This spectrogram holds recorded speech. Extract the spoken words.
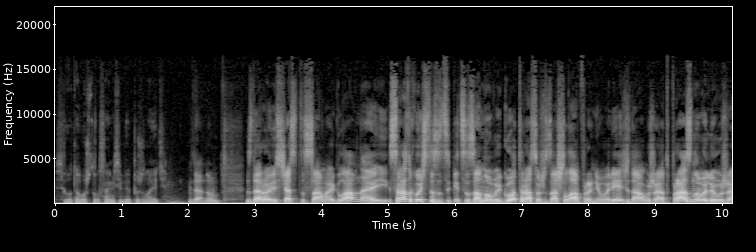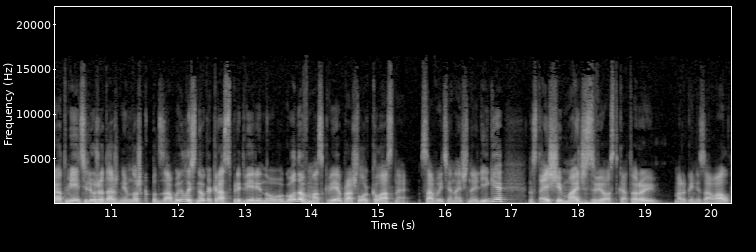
всего того, что вы сами себе пожелаете. Да, ну, здоровье сейчас это самое главное. И сразу хочется зацепиться за Новый год, раз уж зашла про него речь, да, уже отпраздновали, уже отметили, уже даже немножко подзабылось, но как раз в преддверии Нового года в Москве прошло классное событие ночной лиги, настоящий матч звезд, который организовал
